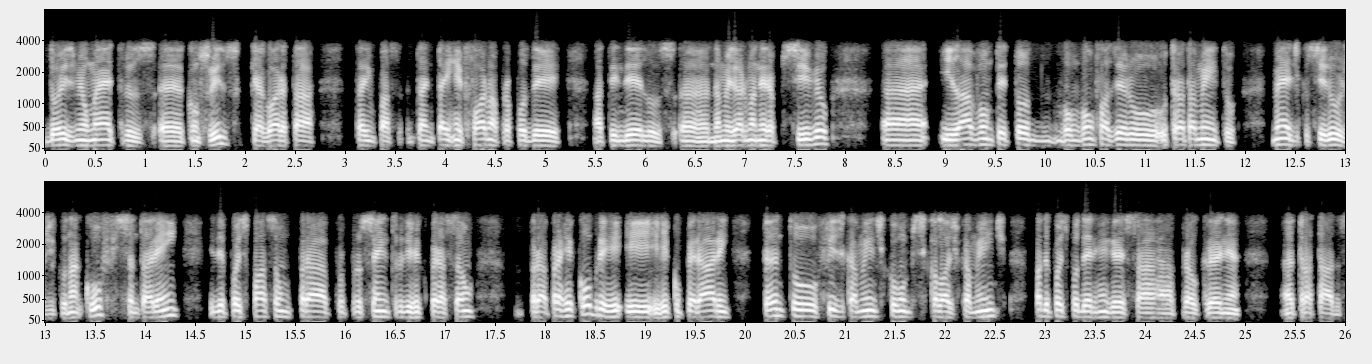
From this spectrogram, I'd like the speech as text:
2 mil metros eh, construídos, que agora está tá em, tá, tá em reforma para poder atendê-los uh, da melhor maneira possível. Uh, e lá vão ter todo, vão, vão fazer o, o, tratamento médico cirúrgico na CUF, Santarém, e depois passam para o centro de recuperação para recobre e, e, recuperarem tanto fisicamente como psicologicamente, para depois poderem regressar para a Ucrânia uh, tratados.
